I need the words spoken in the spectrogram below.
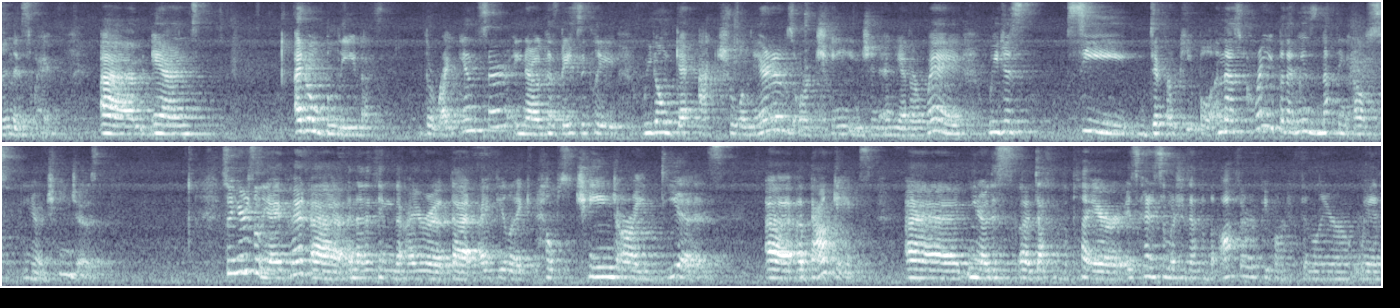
in this way. Um, and I don't believe that's the right answer, you know, because basically we don't get actual narratives or change in any other way. We just see different people, and that's great, but that means nothing else, you know, changes. So here's something I put, uh, another thing that I wrote that I feel like helps change our ideas uh, about games. Uh, you know, this uh, death of the player is kind of similar to death of the author, if people aren't familiar with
